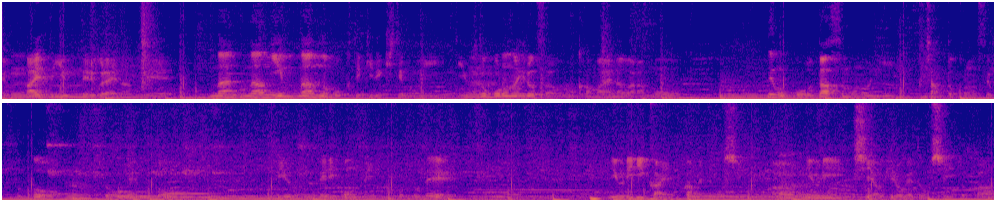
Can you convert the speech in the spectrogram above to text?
てあえて言ってるぐらいなんでな何何の目的で来てもいいっていう懐の広さを構えながらも、でもこう出すものにちゃんとコンセプトと表現とっていうのを練り込んでいくことでより理解を深めてほしいとか、うん。より視野を広げてほしいとか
